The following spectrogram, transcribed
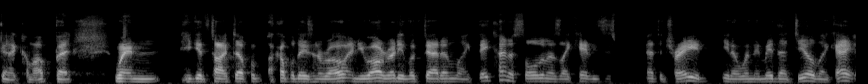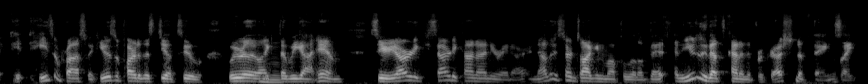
going to come up. But when he gets talked up a couple days in a row, and you already looked at him like they kind of sold him as like, hey, he's just at the trade. You know, when they made that deal, like, hey, he's a prospect. He was a part of this deal too. We really like Mhm. that we got him. So you're already he's already kind of on your radar. And now they start talking him up a little bit, and usually that's kind of the progression of things. Like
